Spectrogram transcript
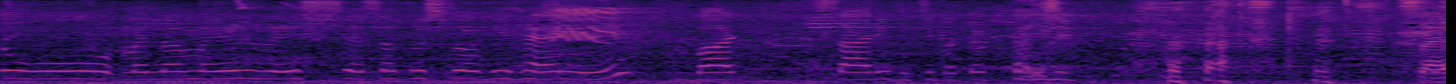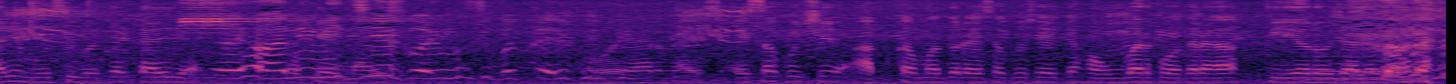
तो मतलब मेरी विश ऐसा कुछ तो अभी है नहीं बट सारी मुसीबतें टल जाए सारी मुसीबतें टल जाए नहीं चाहिए कोई मुसीबत ओ यार नाइस ऐसा कुछ है आपका मधुर ऐसा कुछ है कि होमवर्क वगैरह क्लियर हो जाने वाला?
